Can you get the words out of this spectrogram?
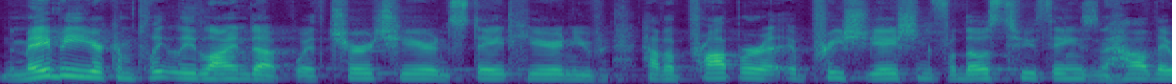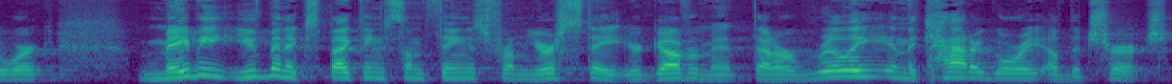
Maybe you're completely lined up with church here and state here, and you have a proper appreciation for those two things and how they work. Maybe you've been expecting some things from your state, your government, that are really in the category of the church.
